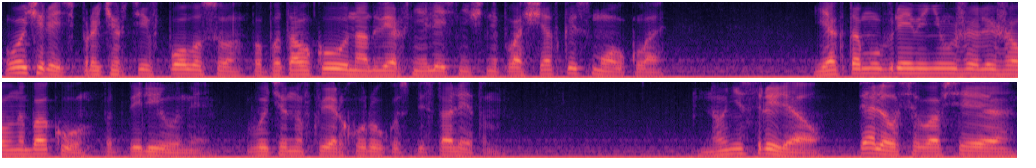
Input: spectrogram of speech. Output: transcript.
Очередь, прочертив полосу по потолку над верхней лестничной площадкой, смолкла. Я к тому времени уже лежал на боку, под перилами, вытянув кверху руку с пистолетом. Но не стрелял. Пялился во все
